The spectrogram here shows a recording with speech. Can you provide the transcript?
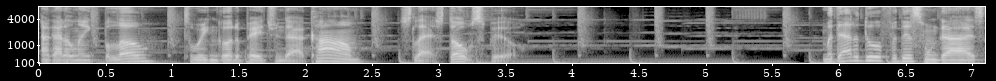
I got a link below to where you can go to patreon.com slash dopespill. But that'll do it for this one guys.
